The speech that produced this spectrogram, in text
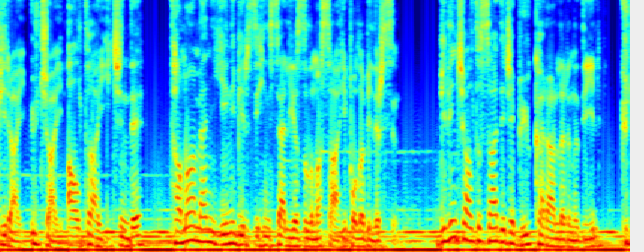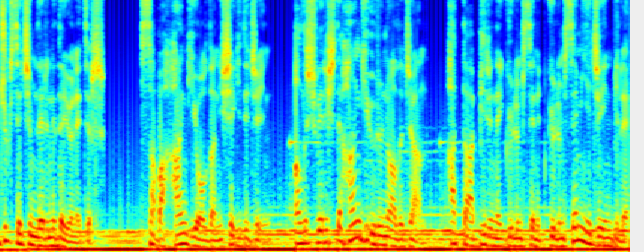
bir ay, üç ay, altı ay içinde tamamen yeni bir zihinsel yazılıma sahip olabilirsin. Bilinçaltı sadece büyük kararlarını değil, küçük seçimlerini de yönetir. Sabah hangi yoldan işe gideceğin, alışverişte hangi ürünü alacağın, hatta birine gülümsenip gülümsemeyeceğin bile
